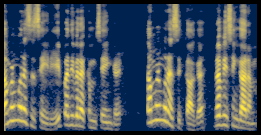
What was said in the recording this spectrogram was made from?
தமிழ் முரசு செய்தியை பதிவிறக்கம் செய்யுங்கள். தமிழ் முரசுக்காக ரவி சிங்காரம்.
